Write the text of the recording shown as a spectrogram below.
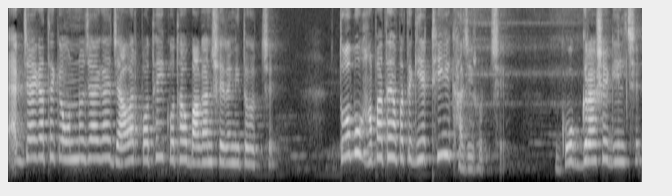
এক জায়গা থেকে অন্য জায়গায় যাওয়ার পথেই কোথাও বাগান সেরে নিতে হচ্ছে। তবু হাঁপাতে হাঁপাতে গিয়ে ঠিক হাজির হচ্ছে। গোগ্রাসে গিলছে।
